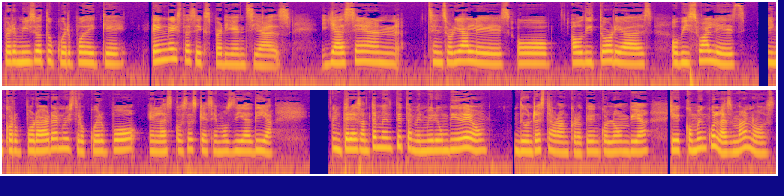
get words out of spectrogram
permiso a tu cuerpo de que tenga estas experiencias ya sean sensoriales o auditorias o visuales, incorporar a nuestro cuerpo en las cosas que hacemos día a día. Interesantemente también miré un video de un restaurante, creo que en Colombia, que comen con las manos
